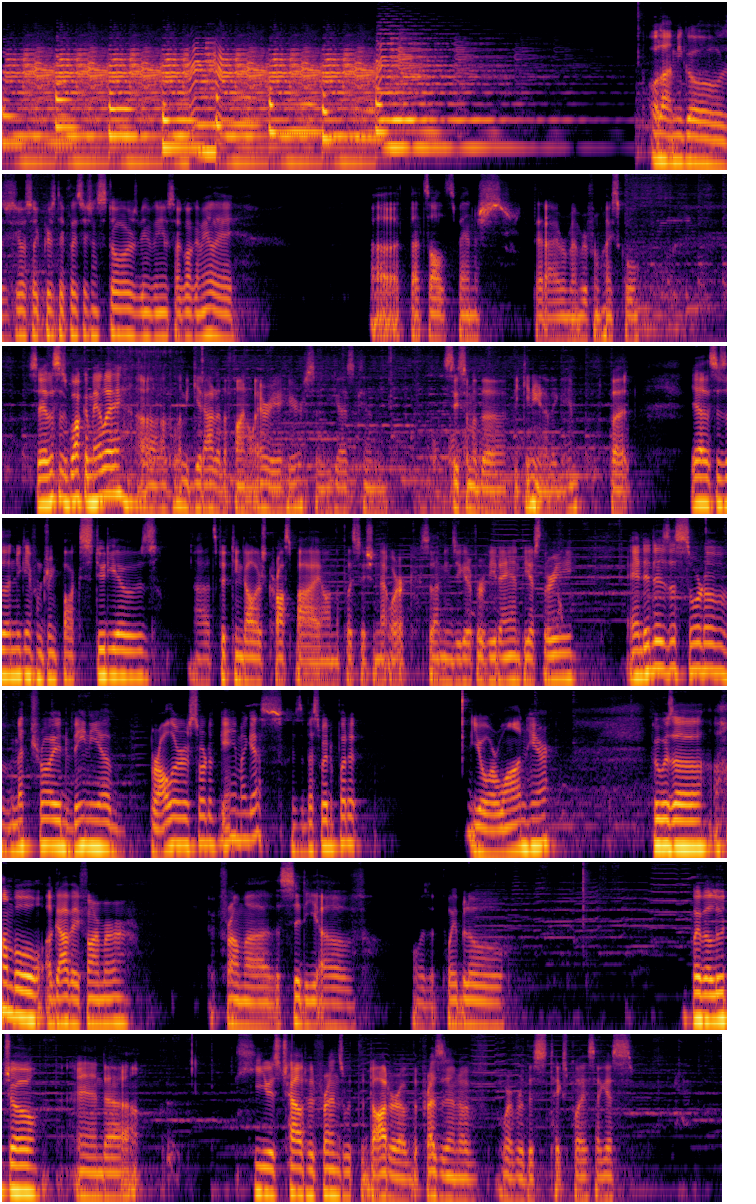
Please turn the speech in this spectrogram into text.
Hola amigos, yo soy Chris de PlayStation Stores, bienvenidos a Guacamelee. Uh, that's all Spanish that I remember from high school. So yeah, this is Guacamelee. Uh, let me get out of the final area here so you guys can see some of the beginning of the game. But yeah, this is a new game from Drinkbox Studios. Uh, it's $15 cross-buy on the PlayStation Network, so that means you get it for Vita and PS3. And it is a sort of Metroidvania brawler sort of game, I guess, is the best way to put it. Your Juan here, who is a, a humble agave farmer from uh, the city of, what was it, Pueblo, Pueblo Lucho, and uh, he is childhood friends with the daughter of the president of wherever this takes place, I guess,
